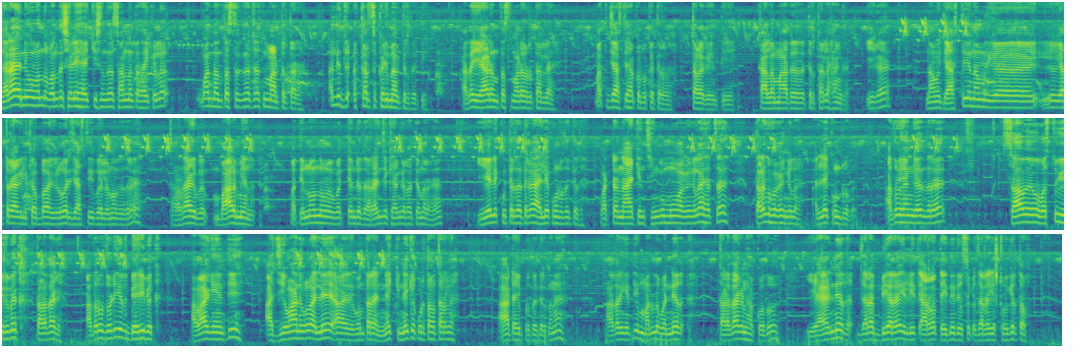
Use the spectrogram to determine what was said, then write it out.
ಜರ ನೀವು ಒಂದು ಒಂದು ಸಳಿ ಹಾಕಿಸಿಂದ ಸಣ್ಣ ಅಂತ ಹಾಕಿಲ್ಲ, ಒಂದು ಅಂತಸ್ತು ಮಾಡ್ತಿರ್ತಾರೆ. ಅಲ್ಲಿ ಖರ್ಚು ಕಡಿಮೆ ಆಗ್ತಿರ್ತೈತಿ. ಅದೇ ಎರಡು ಅಂತಸ್ತು ಮಾಡೋರು ಇರ್ತಾರಲ್ಲ ಮತ್ತು ಜಾಸ್ತಿ ಹಾಕೋಬೇಕಾಯ್ತಾರ ತಳಗೈತಿ ಕಾಲ ಮಾತಿರ್ತಾರಲ್ಲ ಹಂಗೆ. ಈಗ ನಾವು ಜಾಸ್ತಿ ನಮಗೆ ಎತ್ತರ ಆಗ್ಲಿಕ್ಕೆ ಹಬ್ಬ, ಇಳುವರಿ ಜಾಸ್ತಿ ಬೈಲ್ ಅನ್ನೋದಿದ್ರೆ ತಳದಾಗ ಭಾಳ ಮೇನ್. ಮತ್ತು ಇನ್ನೊಂದು ಗೊತ್ತೇನ್ರಿ ರಂಜಕ್ಕೆ ಹೆಂಗೆ ಇರತ್ತೆ ಅಂದ್ರೆ, ಎಲ್ಲಿ ಕೂತಿರ್ತೈತಿ ಅಲ್ಲೇ ಕುಂಡಿರ್ತೈತಿ ಅದು. ಒಟ್ಟು ನಾಲ್ಕಿಂಚ್ ಹಿಂಗೂ ಮೂವ್ ಆಗಂಗಿಲ್ಲ, ಹೆಚ್ಚು ತಳಗ ಹೋಗಂಗಿಲ್ಲ, ಅಲ್ಲೇ ಕುಂಡ್ರದು ಅದು ಹೆಂಗೆ ಅಂದ್ರೆ ಸಾವಯವ ವಸ್ತು ಇರ್ಬೇಕು ತಳದಾಗ. ಅದರ ಜೋಡಿ ಇದು ಬೆರಿಬೇಕು. ಅವಾಗ ಏನಂತಿ, ಆ ಜೀವಾಣುಗಳು ಅಲ್ಲೇ ಒಂಥರ ನೆಕ್ಕಿ ನೆಕ್ಕಿ ಕೊಡ್ತಾವತ್ತಾರಲ್ಲ, ಆ ಟೈಪ್ ಇರ್ತೈತಿ ಇರ್ತಾನೆ. ಅದ್ರ ಏನೈತಿ, ಮೊದಲು ಒಂದೇದು ತಳದಾಗ ಹಾಕೋದು, ಎರಡನೇದು ಜರ ಬೇರೆ, ಇಲ್ಲಿ ಅರವತ್ತೈದನೇ ದಿವಸಕ್ಕೆ ಜರ ಎಷ್ಟು ಹೋಗಿರ್ತಾವೆ.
